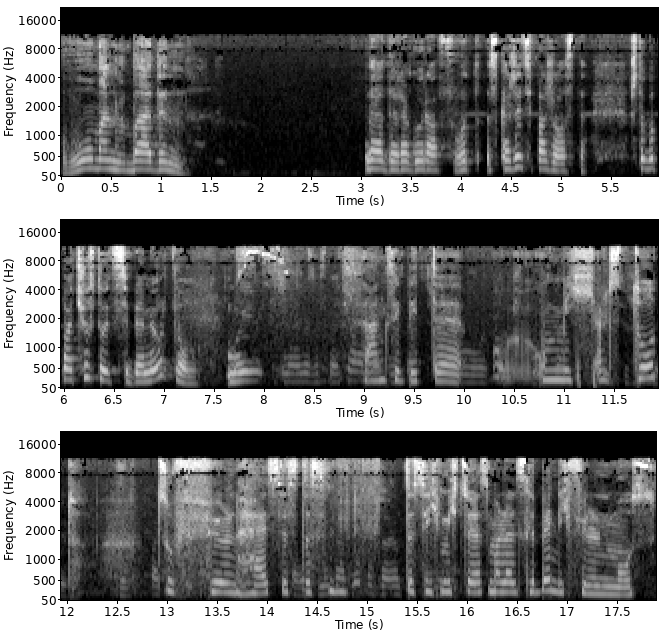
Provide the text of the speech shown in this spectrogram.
Woman Baden. Да, дорогой Раф, вот скажите, пожалуйста, чтобы почувствовать себя мертвым, мы, наверное, сначала... Sagen Sie bitte, um mich als tot zu fühlen, heißt es, dass, dass ich mich zuerst mal als lebendig fühlen muss.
